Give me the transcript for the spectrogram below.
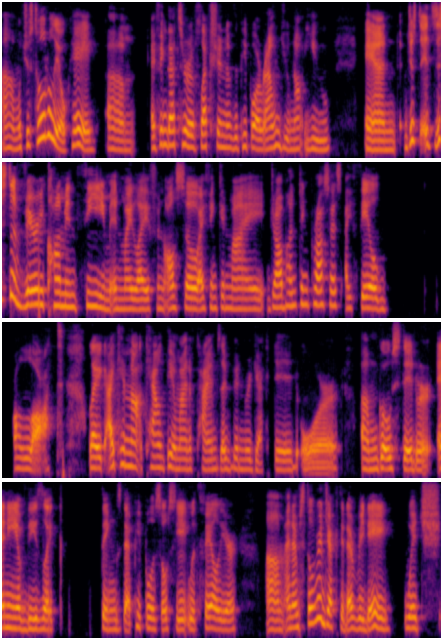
um, which is totally okay. Um, I think that's a reflection of the people around you, not you. And just it's just a very common theme in my life, and also I think in my job hunting process, I failed a lot. Like I cannot count the amount of times I've been rejected or um, ghosted or any of these like things that people associate with failure. Um, and I'm still rejected every day, which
